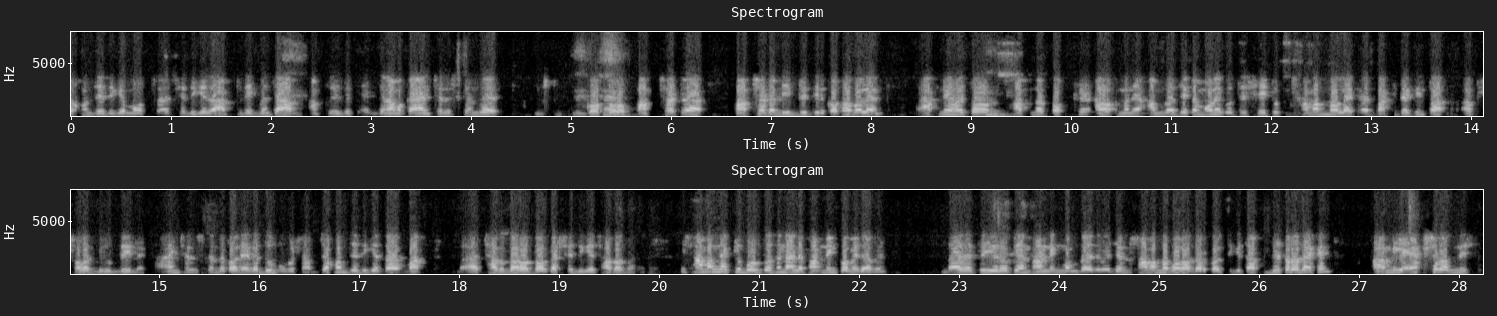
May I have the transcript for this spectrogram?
যখন যেদিকে মত চায় সেদিকে যায়। আপনি দেখবেন যে আপনি যদি একদিন আমাকে আইন সালিশ কেন্দ্রে গত হ্যাঁ। পাঁচ ছয়টা পাঁচ ছয়টা বিবৃতির কথা বলেন আপনি হয়তো আপনার পক্ষে মানে আমরা যেটা মনে করছি সেইটুকু সামান্য লেখা বাকিটা কিন্তু সবার বিরুদ্ধেই লেখা। আইন সালিশ কেন্দ্রের কথা এটা দুমুখ সাপ। যখন যেদিকে তার ছাতা ধরার দরকার সেদিকে ছাতা ধরে। এই সামান্য একটু বলতেছে নাহলে ফান্ডিং কমে যাবে। তাহলে তো ইউরোপিয়ান ফান্ডিং বন্ধ হয়ে যাবে, এই জন্য সামান্য বলা দরকার হচ্ছে। কিন্তু আপনি ভেতরে দেখেন, আমি একশো ভাগ নিশ্চিত,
